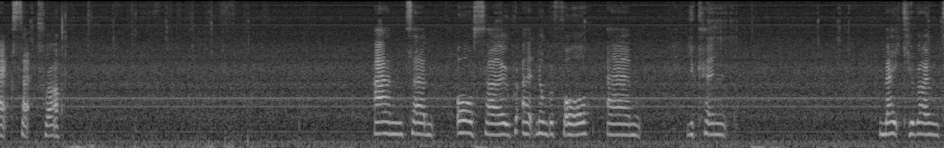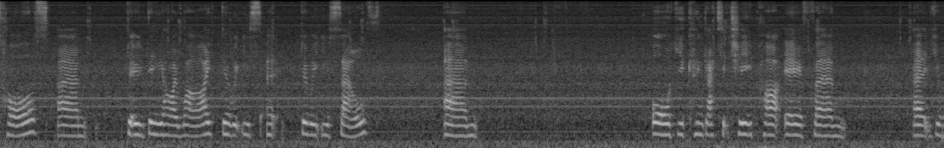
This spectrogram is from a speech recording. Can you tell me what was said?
etc and um, also at number four um, you can make your own tours um, do DIY do it, uh, do it yourself um, or you can get it cheaper if um, uh, you're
